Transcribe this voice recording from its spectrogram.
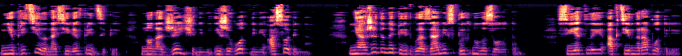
Мне претило насилие в принципе, но над женщинами и животными особенно. Неожиданно перед глазами вспыхнуло золотом. Светлые активно работали,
